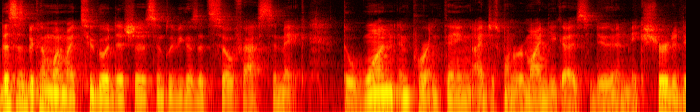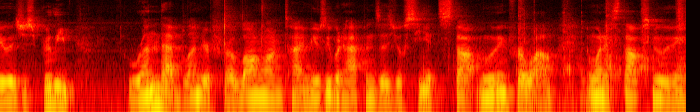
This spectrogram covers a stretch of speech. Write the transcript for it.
This has become one of my to-go dishes simply because it's so fast to make. The one important thing I just want to remind you guys to do and make sure to do is just really run that blender for a long, long time. Usually what happens is you'll see it stop moving for a while, and when it stops moving,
